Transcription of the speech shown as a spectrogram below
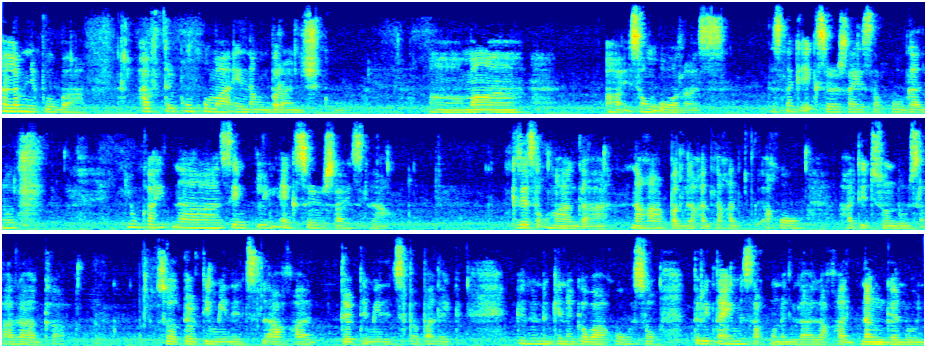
alam niyo po ba, after kong kumain ng brunch ko, ah, mga ah, isang oras, tapos nag-exercise ako, ganun. Yung kahit na simpleng exercise lang. Kasi sa umaga, nakapaglakad-lakad ako, hatid sundo sa alaga. So, 30 minutes lakad, 30 minutes pabalik. Ganun ang ginagawa ko. So, 3 times ako naglalakad ng ganun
